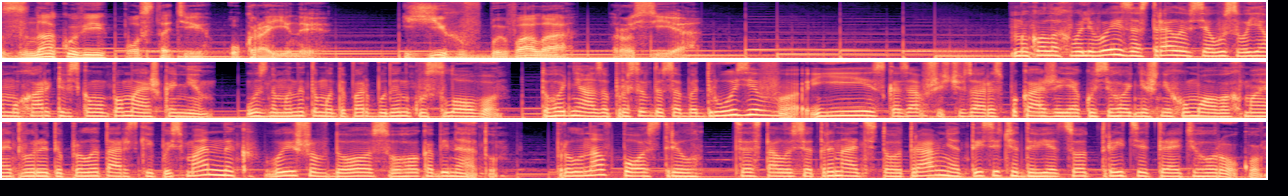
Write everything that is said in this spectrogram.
знакові постаті України. Їх вбивала Росія. Микола Хвильовий застрелився у своєму харківському помешканні у знаменитому тепер будинку Слово. Того дня запросив до себе друзів і, сказавши, що зараз покаже, як у сьогоднішніх умовах має творити пролетарський письменник, вийшов до свого кабінету. Пролунав постріл. Це сталося 13 травня 1933 року.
